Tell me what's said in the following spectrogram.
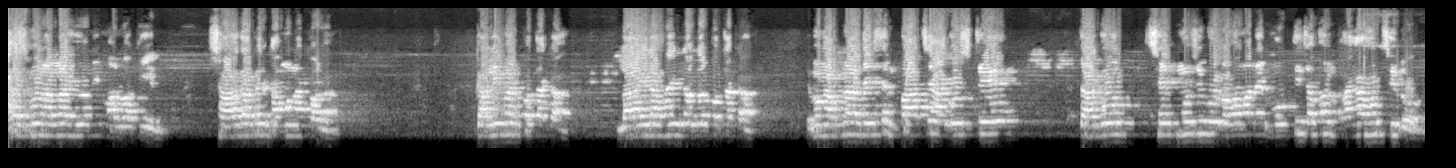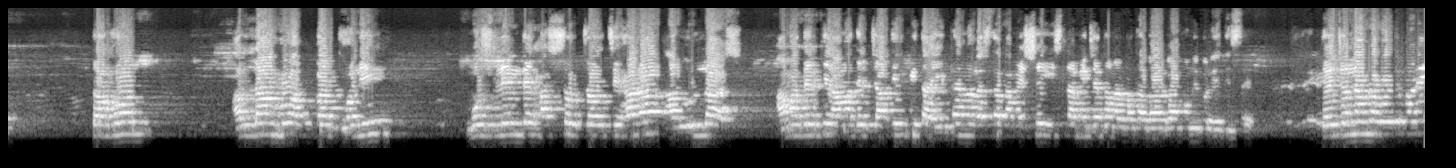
হাসবুনাল্লাহু ওয়া নি'মাল ওয়াকিল শাহাদাতের কামনা করা। কালিমার পতাকা, লা ইলাহা ইল্লাল্লাহর পতাকা। এবং আপনারা দেখছেন 5 আগস্টে তাগুত শেখ মুজিবুর রহমানের মূর্তি যখন ভাঙা হচ্ছিল, তখন আল্লাহু আকবার ধ্বনি মুসলিমদের হাস্যোজ্জ্বল চেহারা আর উল্লাস। আমাদেরকে আমাদের জাতির পিতা ইব্রাহিম আলাইহিস সেই ইসলামী চেতনার কথা বারবার মনে করে দিছে তো এই জন্য আমরা বলতে পারি,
